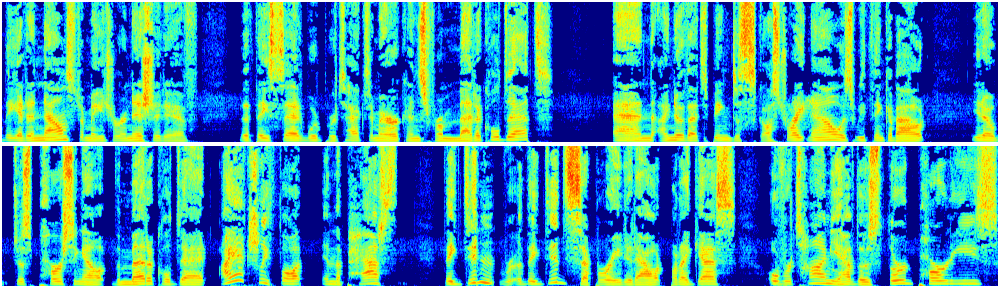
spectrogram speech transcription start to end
they had announced a major initiative that they said would protect Americans from medical debt. And I know that's being discussed right now as we think about, you know, just parsing out the medical debt. I actually thought in the past they didn't, they did separate it out, but I guess over time you have those third parties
